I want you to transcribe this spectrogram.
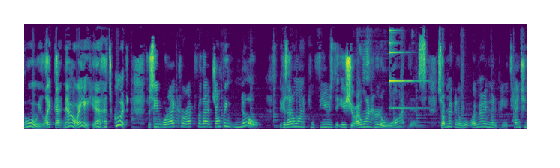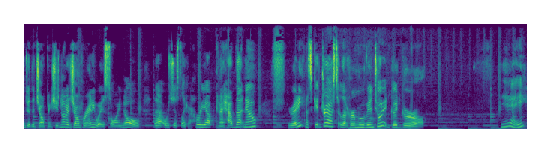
Oh, we like that now, eh? Yeah, that's good. So see, would I correct for that jumping? No, because I don't want to confuse the issue. I want her to want this. So I'm not going to, I'm not even going to pay attention to the jumping. She's not a jumper anyway, so I know that was just like a hurry up. Can I have that now? You ready? Let's get dressed. Let her move into it. Good girl. Yay.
